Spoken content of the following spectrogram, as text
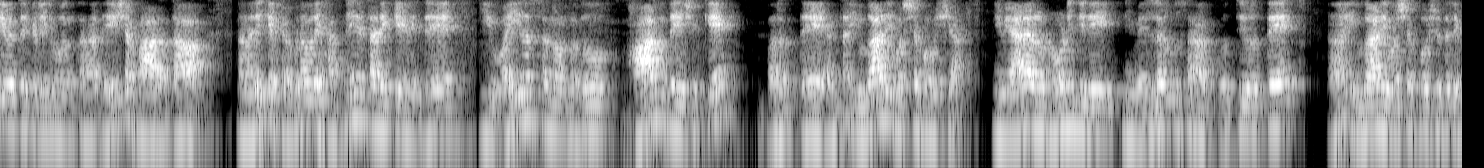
ದೇವತೆಗಳಿರುವಂತಹ ದೇಶ ಭಾರತ. ನಾನು ಅದಕ್ಕೆ ಫೆಬ್ರವರಿ ಹದಿನೈದನೇ ತಾರೀಕು ಹೇಳಿದ್ದೆ, ಈ ವೈರಸ್ ಅನ್ನುವಂಥದ್ದು ಭಾರತ ದೇಶಕ್ಕೆ ಬರುತ್ತೆ ಅಂತ ಯುಗಾದಿ ವರ್ಷ ಭವಿಷ್ಯ. ನೀವು ಯಾರ್ಯಾರು ನೋಡಿದ್ದೀರಿ ನೀವೆಲ್ಲರಿಗೂ ಸಹ ಗೊತ್ತಿರುತ್ತೆ. ಯುಗಾದಿ ವರ್ಷ ಭವಿಷ್ಯದಲ್ಲಿ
